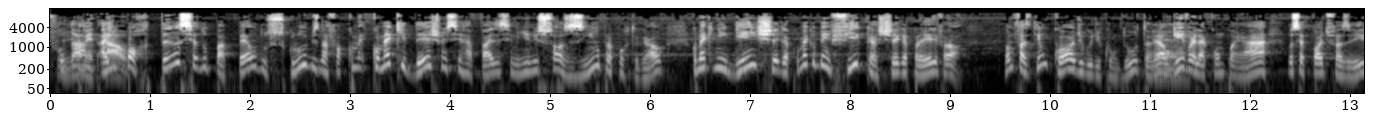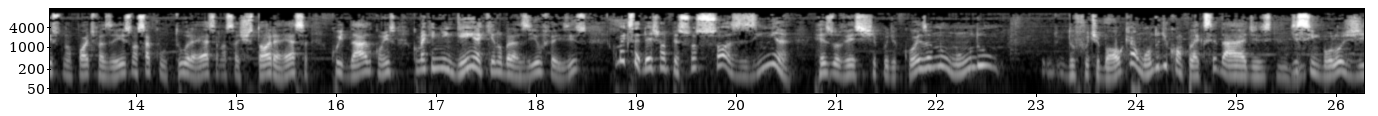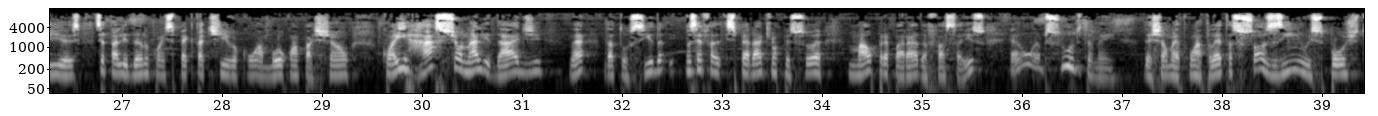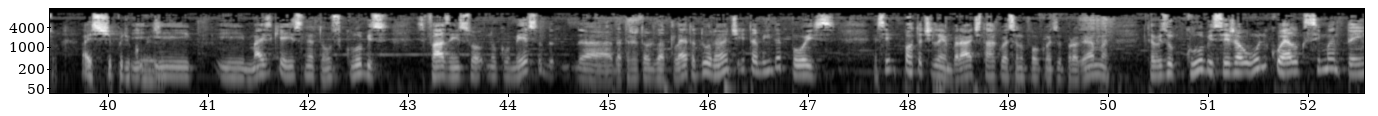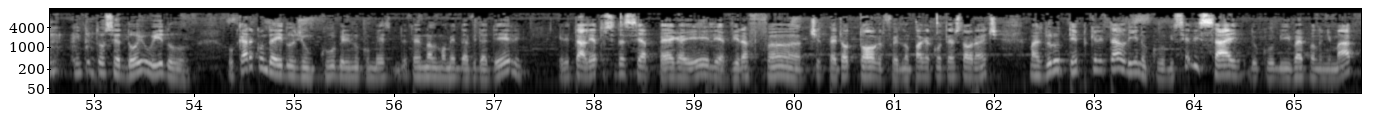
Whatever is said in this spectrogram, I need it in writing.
Fundamental. A importância do papel dos clubes na forma. Como é, como é que deixam esse rapaz, esse menino, ir sozinho para Portugal? Como é que ninguém chega. Como é que o Benfica chega para ele e fala: ó, vamos fazer. Tem um código de conduta, né? É. Alguém vai lhe acompanhar. Você pode fazer isso, não pode fazer isso. Nossa cultura é essa, nossa história é essa. Cuidado com isso. Como é que ninguém aqui no Brasil fez isso? Como é que você deixa uma pessoa sozinha resolver esse tipo de coisa num mundo do futebol, que é um mundo de complexidades, de simbologias. Você está lidando com a expectativa, com o amor, com a paixão, com a irracionalidade né, da torcida. Você esperar que uma pessoa mal preparada faça isso é um absurdo também. Deixar um atleta sozinho exposto a esse tipo de coisa. E, e, e mais que isso, né, Tom? Os clubes fazem isso no começo do- da, da trajetória do atleta, durante e também depois. É sempre importante lembrar, a gente estava conversando um pouco antes do programa, que talvez o clube seja o único elo que se mantém entre o torcedor e o ídolo. O cara, quando é ídolo de um clube, ele no começo, em determinado momento da vida dele, ele tá ali, a torcida se apega a ele, vira fã, pede autógrafo, ele não paga conta restaurante, mas dura o tempo que ele tá ali no clube. Se ele sai do clube e vai para o anonimato,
